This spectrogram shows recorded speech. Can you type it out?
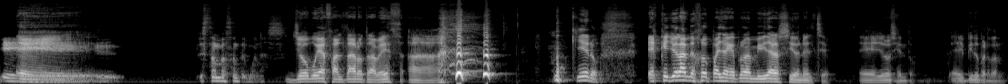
eh, Eh. están bastante buenas. Yo voy a faltar otra vez a. no quiero. Es que yo la mejor paella que he probado en mi vida ha sido en Elche. Eh, yo lo siento. Eh, pido perdón.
